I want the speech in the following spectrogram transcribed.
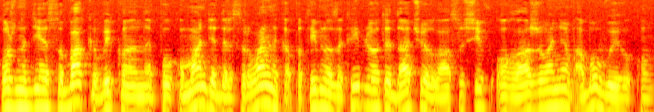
Кожна дія собаки, виконана по команді дресирувальника, потрібно закріплювати дачею ласощів, оглажуванням або вигуком.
